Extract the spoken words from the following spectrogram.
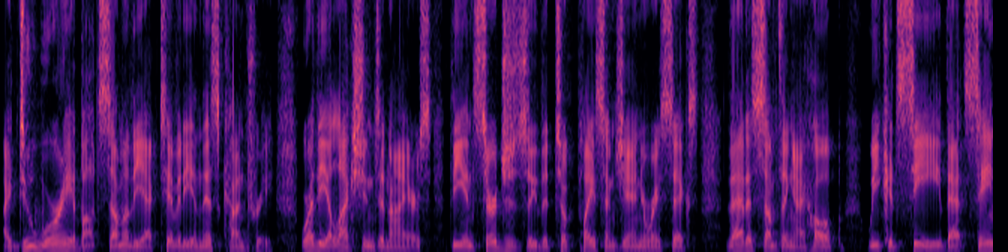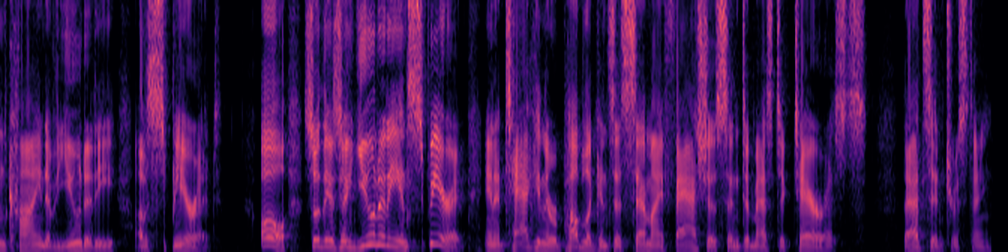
I do worry about some of the activity in this country, where the election deniers, the insurgency that took place on January 6th, that is something I hope we could see that same kind of unity of spirit. Oh, so there's a unity in spirit in attacking the Republicans as semi fascists and domestic terrorists. That's interesting.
